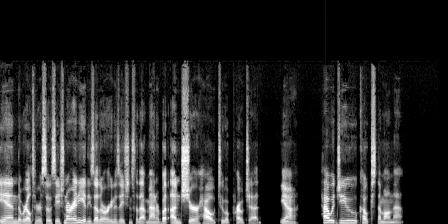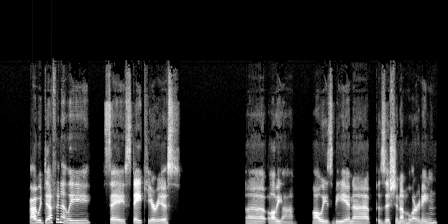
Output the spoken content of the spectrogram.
in the Realtor Association or any of these other organizations for that matter, but unsure how to approach it. Yeah. How would you coach them on that? I would definitely say stay curious. Uh, always, always be in a position of learning.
